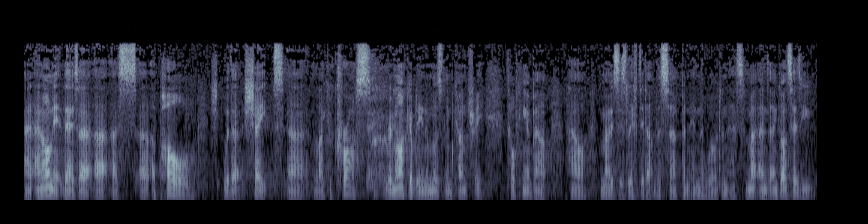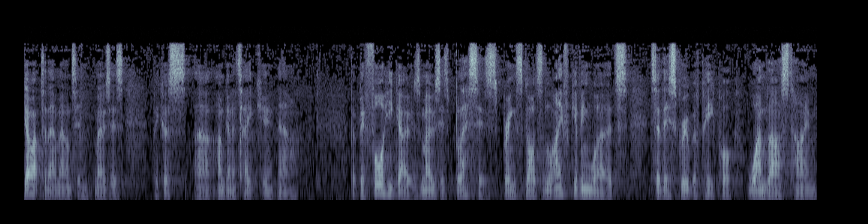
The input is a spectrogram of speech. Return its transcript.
And, and on it, there's a, a, a, a pole with a shaped uh, like a cross, remarkably in a Muslim country, talking about how Moses lifted up the serpent in the wilderness. And, and God says, You go up to that mountain, Moses, because uh, I'm going to take you now. But before he goes, Moses blesses, brings God's life giving words to this group of people one last time.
